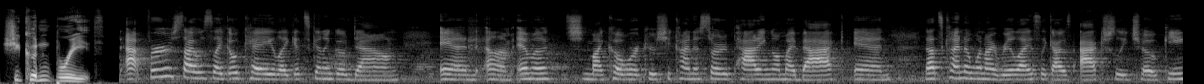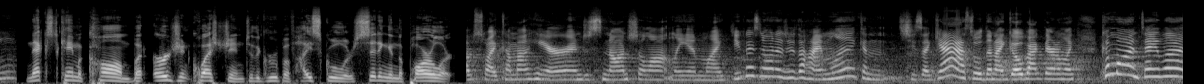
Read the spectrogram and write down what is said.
she couldn't breathe. At first, I was like, okay, like it's gonna go down. And um, Emma, my coworker, she kind of started patting on my back, and that's kind of when I realized like I was actually choking. Next came a calm but urgent question to the group of high schoolers sitting in the parlor. So I come out here and just nonchalantly I'm like, "Do you guys know how to do the Heimlich?" And she's like, "Yeah." So then I go back there and I'm like, "Come on, Taylor."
